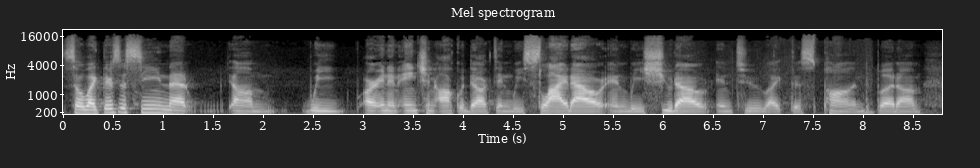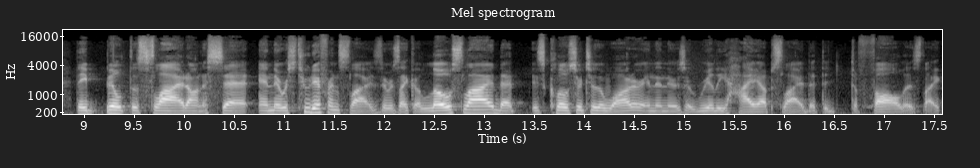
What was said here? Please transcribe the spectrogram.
so like there's a scene that um, we are in an ancient aqueduct and we slide out and we shoot out into like this pond. But um, they built the slide on a set and there was two different slides. There was like a low slide that is closer to the water and then there's a really high up slide that the, the fall is like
